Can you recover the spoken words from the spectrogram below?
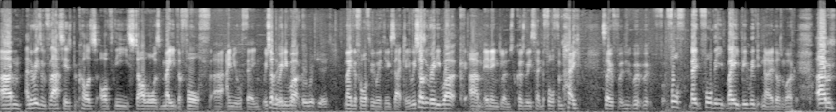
Um, and the reason for that is because of the Star Wars May the 4th uh, annual thing, which doesn't really work. With you. May the 4th be with you, exactly, which doesn't really work um, in England because we say the 4th of May. So, for, for, for the May be with you. No, it doesn't work. Um,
